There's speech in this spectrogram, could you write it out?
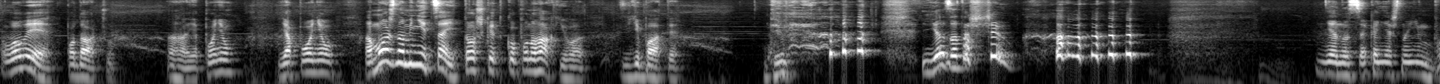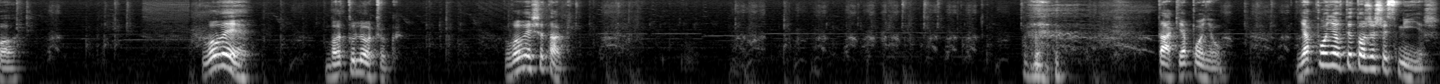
Лови подачу. Ага, я поняв. Я поняв. А можна мені цей трошки по ногах його в'їбати? Диви. Я затащив. Ні, ну це, звісно, імба. Лови! Братульочок. Лови ще так. Так, я поняв. Я поняв, ти теж щось вмієш.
